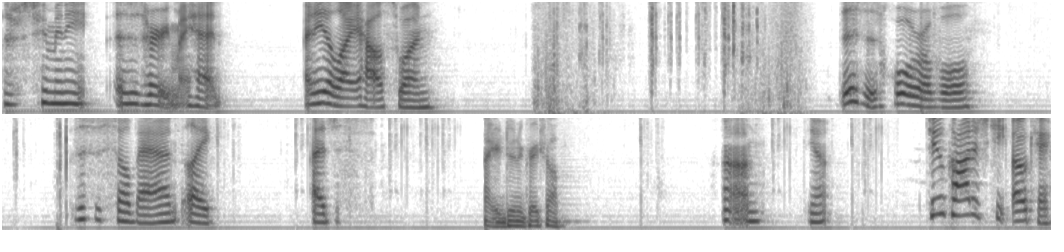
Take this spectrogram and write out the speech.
There's too many. This is hurting my head. I need a Lighthouse one. This is horrible. This is so bad. Like, I just. Ah, you're doing a great job. Um, yeah. Two cottage key. Okay.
